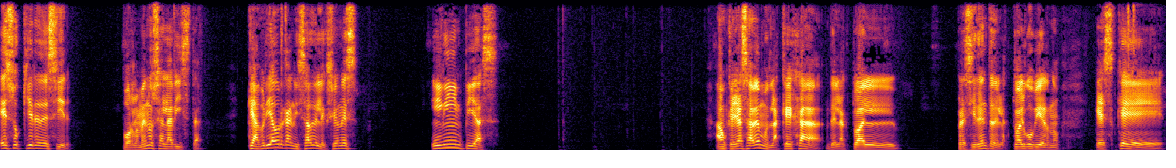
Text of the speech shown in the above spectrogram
eso quiere decir, por lo menos a la vista, que habría organizado elecciones limpias. Aunque ya sabemos, la queja del actual presidente del actual gobierno es que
